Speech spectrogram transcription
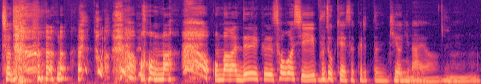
저도 엄마 엄마가 늘 그 속옷이 부족해서 그랬던 기억이 음, 나요. 네. 음.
